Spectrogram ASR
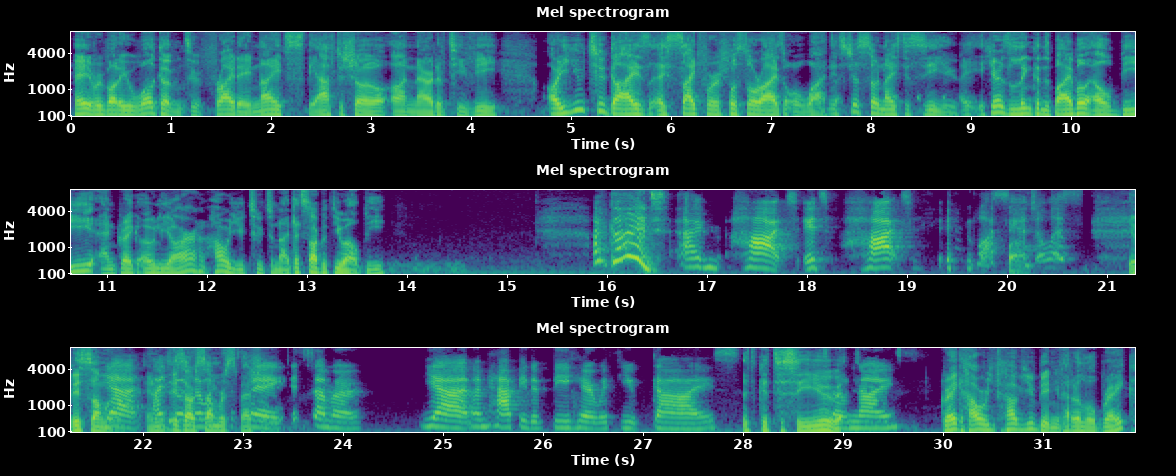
Hey, everybody, welcome to Friday nights, the after show on Narativ TV. Are you two guys a sight for, for sore eyes or what? It's just so nice to see you. Uh, here's Lincoln's Bible, LB, and Greg Olear. How are you two tonight? Let's start with you, LB. I'm good. I'm hot. It's hot in Los Wow. Angeles. It is summer, Yeah, and I it is our summer special. say. It's summer. Yeah, and I'm happy to be here with you guys. It's good to see you. So nice. Greg, how, are you, how have you been? You've had a little break?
